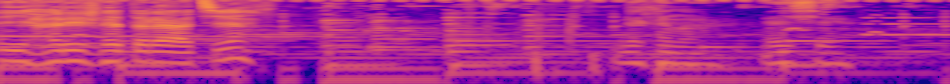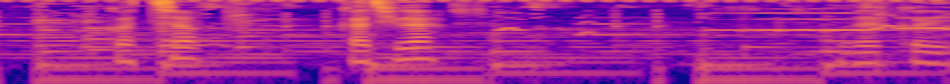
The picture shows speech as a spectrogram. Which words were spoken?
এই হাড়ির ভেতরে আছে। দেখে না এই সে। কচ্ছপ, কাছুয়া। বের করি।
